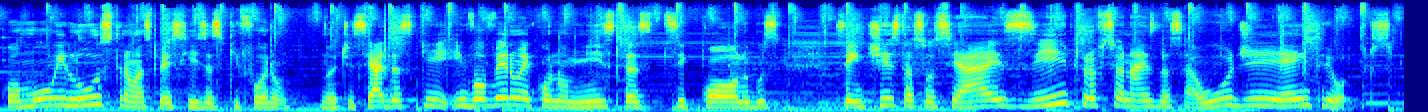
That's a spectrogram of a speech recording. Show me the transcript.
como ilustram as pesquisas que foram noticiadas, que envolveram economistas, psicólogos, cientistas sociais e profissionais da saúde, entre outros.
